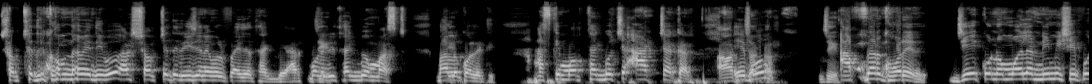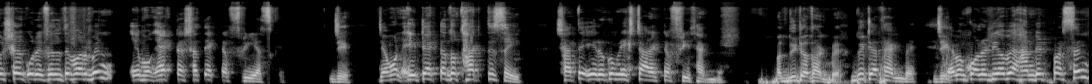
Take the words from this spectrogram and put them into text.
সবচেয়ে কম দামে দিব আর সবচেয়ে রিজনেবল প্রাইসে থাকবে। আর কোয়ালিটি থাকবে মাস্ট ভালো কোয়ালিটি আজকে মপ থাকবে হচ্ছে আট চাকার। এবং জি। আপনার ঘরের যে কোনো ময়লা নিমিশে পরিষ্কার করে ফেলতে পারবেন এবং একটার সাথে একটা ফ্রি আজকে। জি। যেমন এটা একটা তো থাকতেছেই সাথে এরকম এক্সট্রা আরেকটা ফ্রি থাকবে। আর দুইটা থাকবে? দুইটা থাকবে। এবং কোয়ালিটি হবে হান্ড্রেড পার্সেন্ট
